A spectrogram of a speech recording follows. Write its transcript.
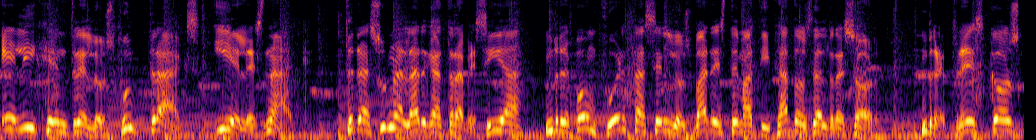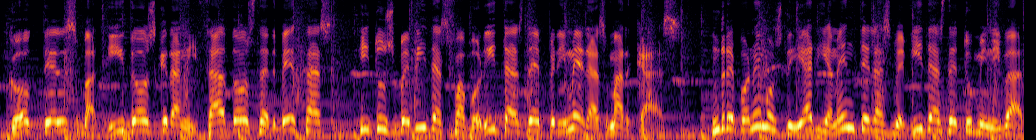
Elige entre los food trucks y el snack. Tras una larga travesía, repon fuerzas en los bares tematizados del resort. Refrescos, cócteles, batidos, granizados, cervezas y tus bebidas favoritas de primeras marcas. Reponemos diariamente las bebidas de tu minibar.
